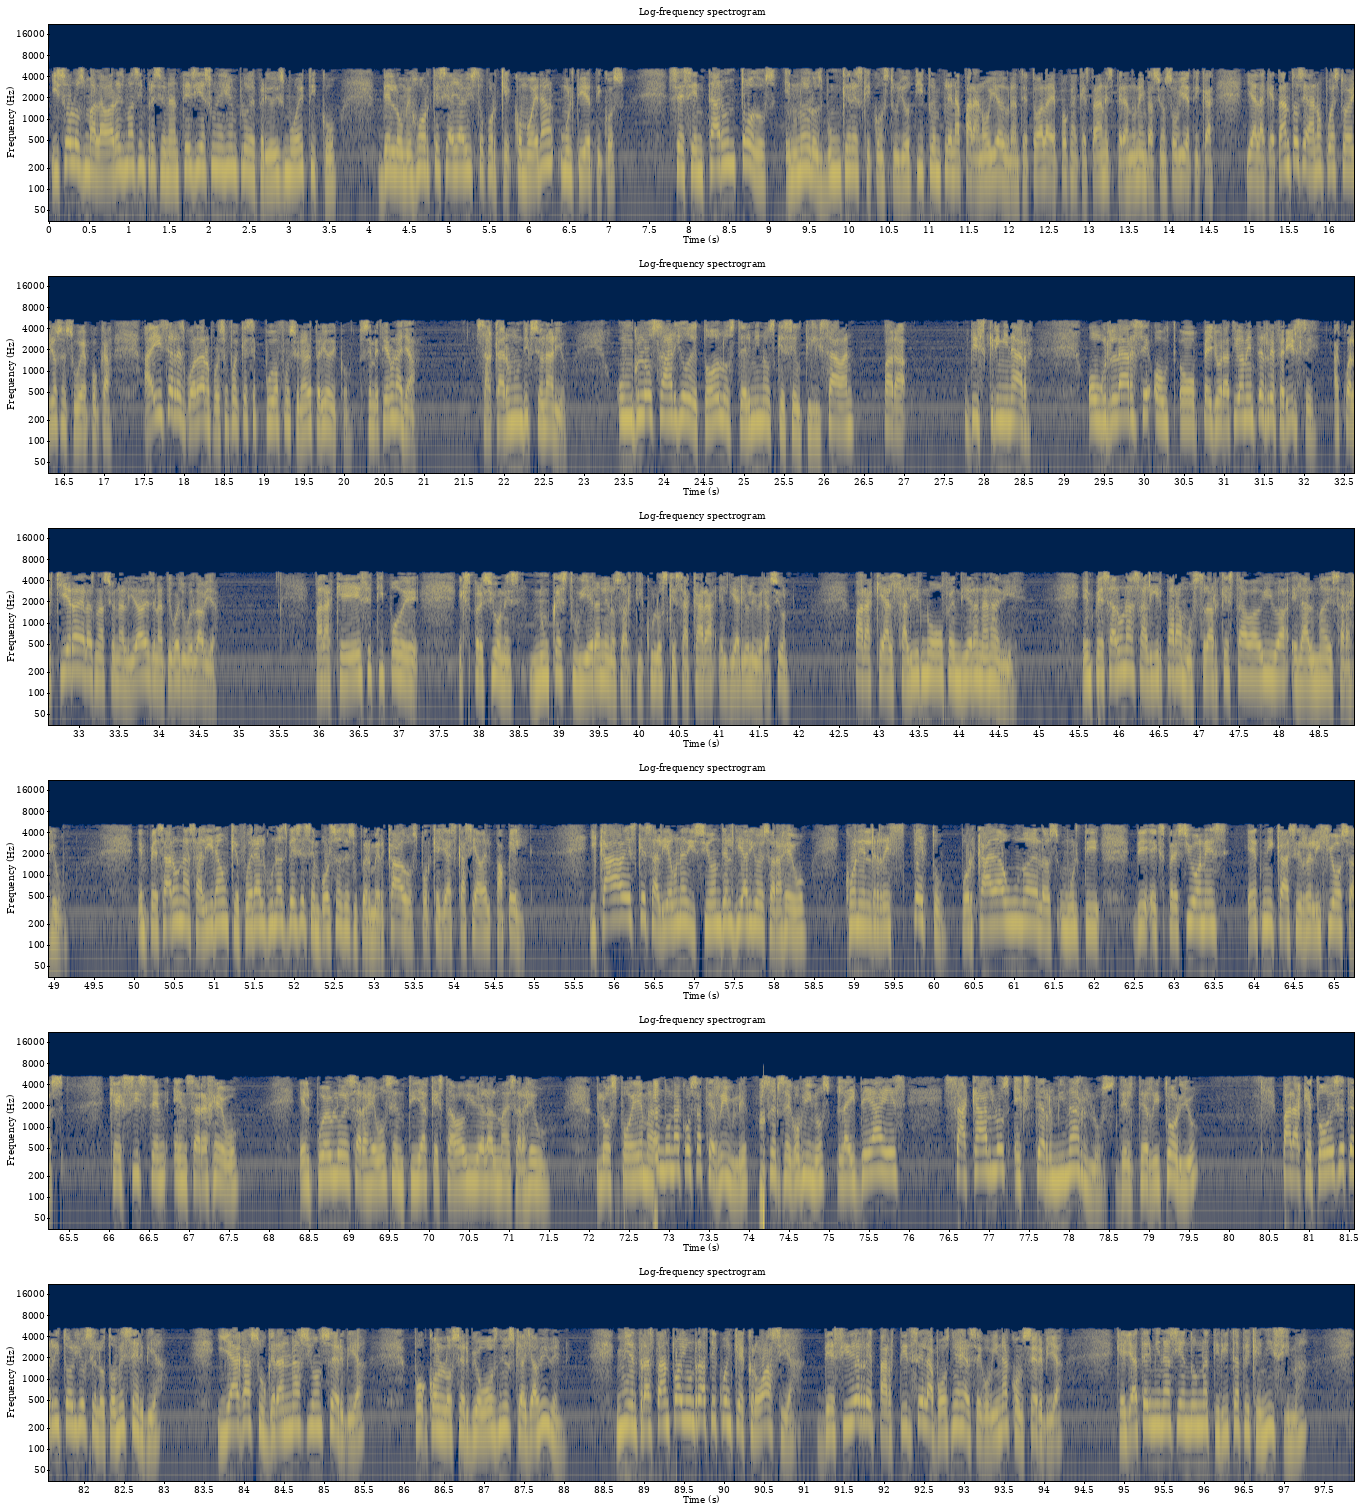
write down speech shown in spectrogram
hizo los malabares más impresionantes y es un ejemplo de periodismo ético de lo mejor que se haya visto porque como eran multiéticos, se sentaron todos en uno de los búnkeres que construyó Tito en plena paranoia durante toda la época en que estaban esperando una invasión soviética y a la que tanto se han opuesto ellos en su época. Ahí se resguardaron, por eso fue que se pudo funcionar el periódico. Se metieron allá, sacaron un diccionario, un glosario de todos los términos que se utilizaban para discriminar o burlarse o, peyorativamente referirse a cualquiera de las nacionalidades de la antigua Yugoslavia para que ese tipo de expresiones nunca estuvieran en los artículos que sacara el diario Liberación, para que al salir no ofendieran a nadie. Empezaron a salir para mostrar que estaba viva el alma de Sarajevo. Empezaron a salir aunque fuera algunas veces en bolsas de supermercados porque ya escaseaba el papel y cada vez que salía una edición del diario de Sarajevo, con el respeto por cada una de las multi expresiones étnicas y religiosas que existen en Sarajevo, el pueblo de Sarajevo sentía que estaba viva el alma de Sarajevo. Los poemas, una cosa terrible, los herzegovinos, la idea es sacarlos, exterminarlos del territorio, para que todo ese territorio se lo tome Serbia y haga su gran nación Serbia con los serbiobosnios que allá viven. Mientras tanto hay un ratico en que Croacia decide repartirse la Bosnia y Herzegovina con Serbia, que ya termina siendo una tirita pequeñísima,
